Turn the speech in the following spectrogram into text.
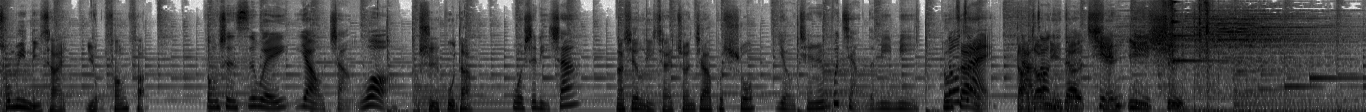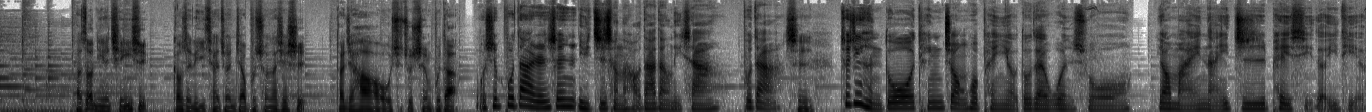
聪明理财有方法，丰盛思维要掌握。我是布大，我是李莎。那些理财专家不说，有钱人不讲的秘密，都在打造你的潜意识。打造你的潜意识，告诉理财专家不说那些事。大家好，我是主持人布大，我是布大人生与职场的好搭档李莎。布大是最近很多听众或朋友都在问说，要买哪一支配息的 ETF？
